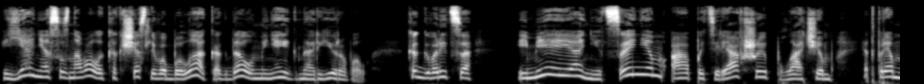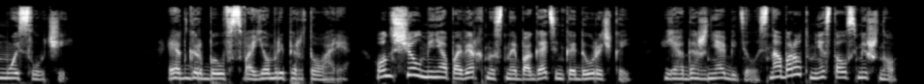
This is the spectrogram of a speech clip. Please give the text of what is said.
Я не осознавала, как счастлива была, когда он меня игнорировал. Как говорится, — Имея, не ценим, а потерявшие плачем. Это прям мой случай. Эдгар был в своем репертуаре. Он счел меня поверхностной богатенькой дурочкой. Я даже не обиделась. Наоборот, мне стало смешно.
